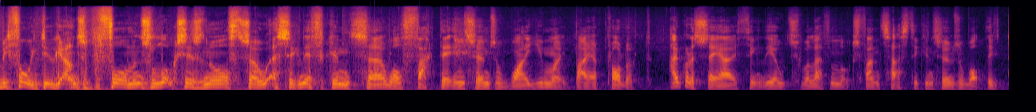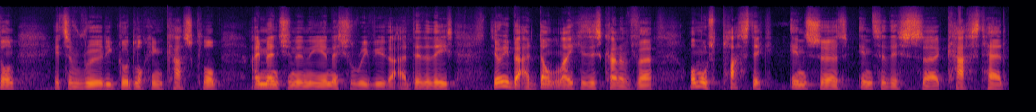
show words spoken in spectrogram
Before we do get onto performance, looks is north, so a significant uh, well factor in terms of why you might buy a product. I've got to say I think the 0211 looks fantastic in terms of what they've done. It's a really good looking cast club. I mentioned in the initial review that I did of these, the only bit I don't like is this kind of uh, almost plastic insert into this uh, cast head.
